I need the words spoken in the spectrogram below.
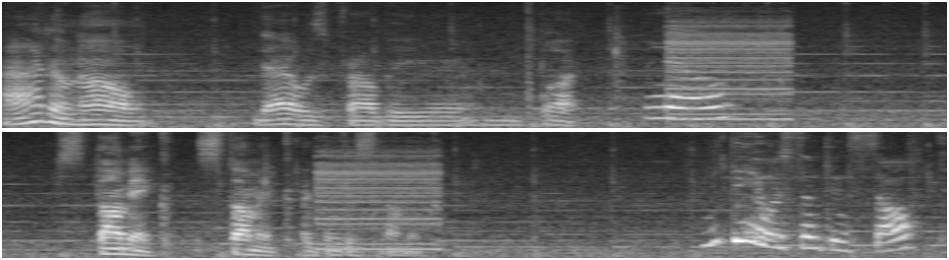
I don't know. That was probably your butt. No. Stomach. Stomach. I think it's stomach. You think it was something soft?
